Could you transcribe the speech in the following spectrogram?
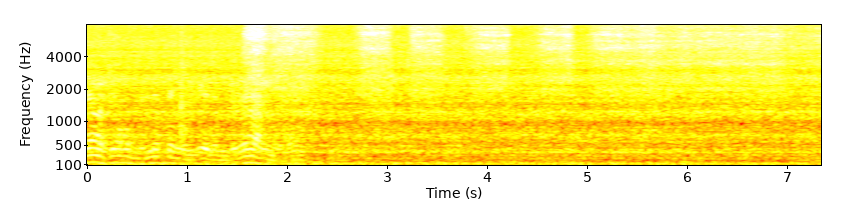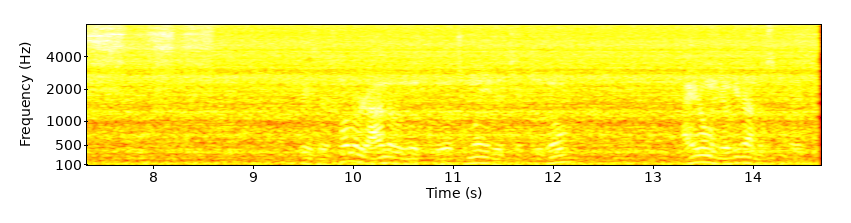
그냥은 조금 늘렸더니 이게 좀거 그래서 손을 안으로 넣고 주머니를 제끼고 아이롱을 여기다 넣습니다. 이렇게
